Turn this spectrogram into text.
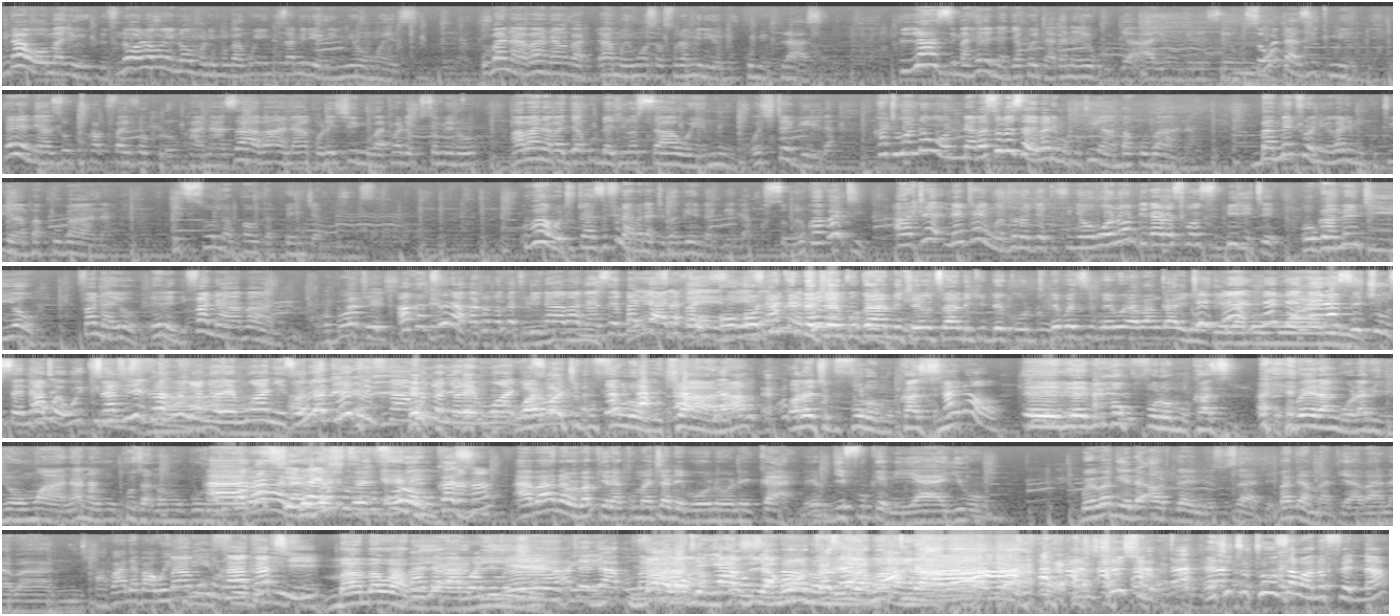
Ngaawe omanyi wycliffe noolaba olina omulimu nga guyingiza miliyoni nnyo omwezi. Kuba naabaana nga amwemu osasula miliyoni 10 plus lazima helen ajja kwetaaga naye okujja ayongerezeewo so what does it mean? Helen azuukuka ku 5 o'clock anaaze abaana akole ekimu batwale ku ssomero abaana bajja kudda kiro saawa emu okitegeera. Kati wonna wonna abasomesa be bali mu kutuyamba ku baana. Bametroni be bali mu kutuyamba ku baana. Its all about the benjamins. Kuba bwe tutazifuna abaana tebagendagenda ku ssomero. Kakati ate ne time entono gye tufunye obwo onoddira responsibility ogambe nti yo fanayo ereni fana abaana akaseera akatono ke tulina abaana nze mbadde ojjukidde kyekugambye kyensandikidde ku nti nebwe yabanga alina okugenda mu nenembeera mwanyi. sikyuse nawe wiki kakunyonyola emwanyi zo. Wycliffe kakunyonyola emwanyi zo. waliwo ekikufuula omukyala waliwo ekikufuula omukazi. I know. ebyo ebimu okufuula omukazi. Okubeera ng'olabirira omwana n'omukuza n'omugulu. Abaana Kino bwe- ekimu kufuula omukazi. Abaana bwe bakera ku makya ne bonooneka ne gifuuka emiyaayu bwe bagenda out there in the society bagamba nti abaana baani? Kakati maama waabwe Abaana ba mwani yaani mwe- ateri abo ngaalabye Abaana. Kikino ekitutuuza wano ffenna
